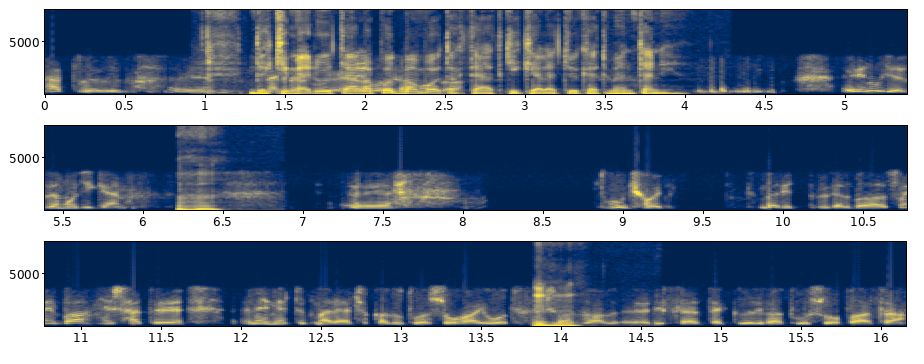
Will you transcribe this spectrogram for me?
hát... De kimerült állapotban voltak, tehát ki kellett őket menteni? Én úgy érzem, hogy igen. Uh-huh. Úgyhogy bevittük őket Balacsonyba, és hát nem értük már el csak az utolsó hajót, uh-huh. és azzal visszalettek küldve a túlsó partra.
